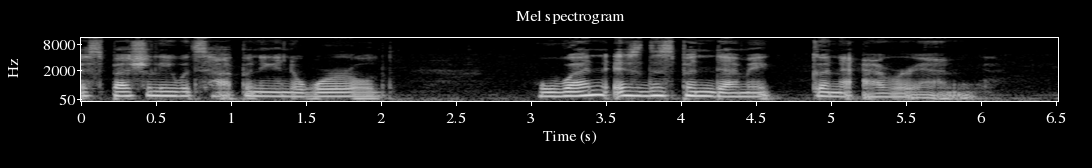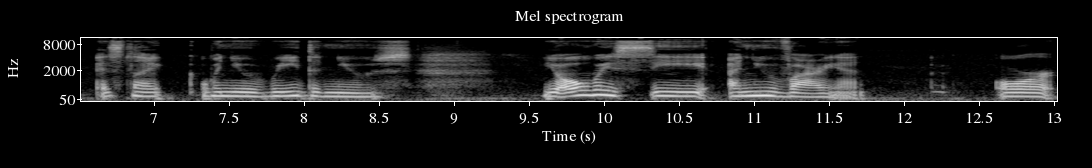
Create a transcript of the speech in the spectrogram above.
especially what's happening in the world, when is this pandemic gonna ever end? It's like when you read the news, you always see a new variant, or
